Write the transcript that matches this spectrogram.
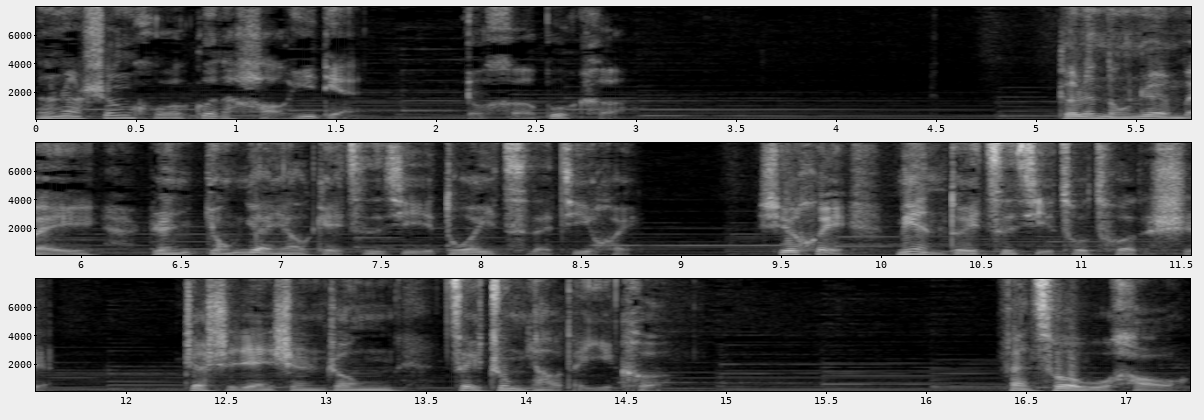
能让生活过得好一点，有何不可？格伦农认为，人永远要给自己多一次的机会，学会面对自己做错的事，这是人生中最重要的一课。犯错误后，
